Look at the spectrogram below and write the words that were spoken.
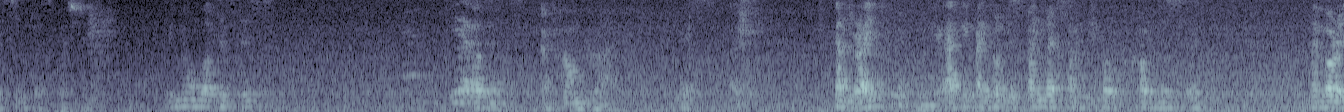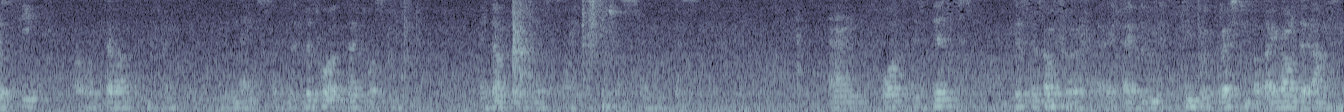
the simplest question. You know what is this? Yeah. What is this? A thumb drive. Yes. Pen drive? I, I call this pen drive, some people call this uh, memory stick, or there are different names. So th- that was, that was easy. I don't know this, I just remember this. And what is this? This is also, I, I believe, a simple question, but I want the answer.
